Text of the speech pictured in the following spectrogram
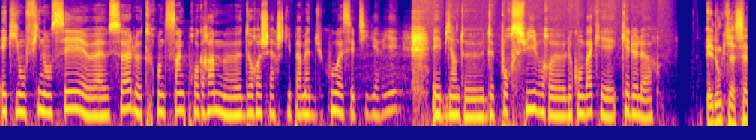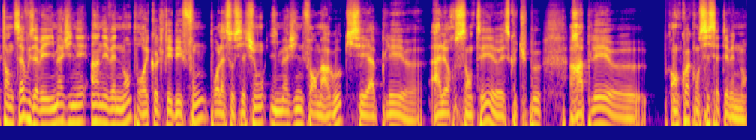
et qui ont financé à eux seuls 35 programmes de recherche qui permettent du coup à ces petits guerriers eh de, poursuivre le combat qui est le leur. Et donc il y a 7 ans de ça, vous avez imaginé un événement pour récolter des fonds pour l'association Imagine for Margot qui s'est appelée euh, À leur santé. Est-ce que tu peux rappeler euh, en quoi consiste cet événement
